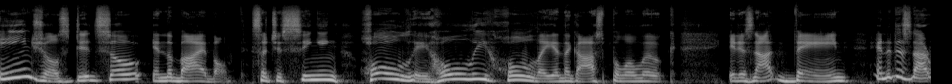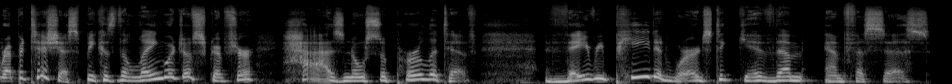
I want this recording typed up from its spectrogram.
angels did so in the Bible, such as singing Holy, Holy, Holy in the Gospel of Luke. It is not vain and it is not repetitious because the language of Scripture has no superlative. They repeated words to give them emphasis.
